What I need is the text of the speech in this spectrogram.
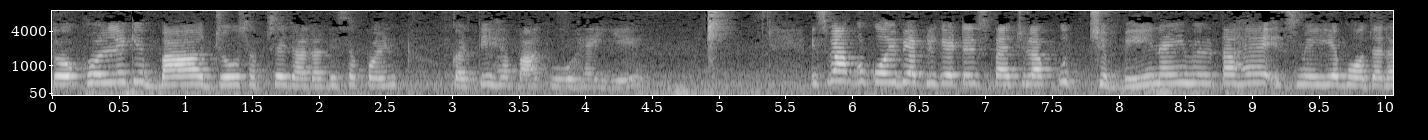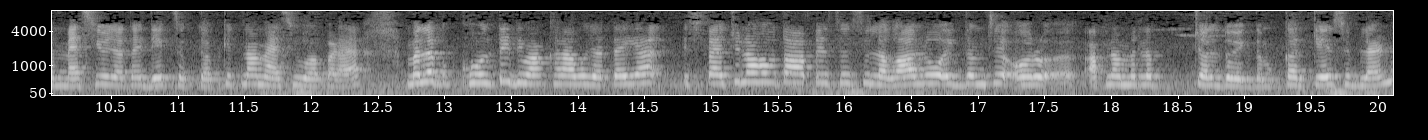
तो खोलने के बाद जो सबसे ज़्यादा डिसअपॉइंट करती है बात वो है ये। इसमें आपको कोई भी एप्लीकेटर स्पैचुला कुछ भी नहीं मिलता है। इसमें ये बहुत ज़्यादा मैसी हो जाता है। देख सकते हो आप कितना मैसी हुआ पड़ा है। मतलब खोलते ही दिमाग खराब हो जाता है। यार स्पैचुला हो तो आप इसे लगा लो एकदम से और अपना मतलब चल दो एकदम, करके इसे ब्लेंड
